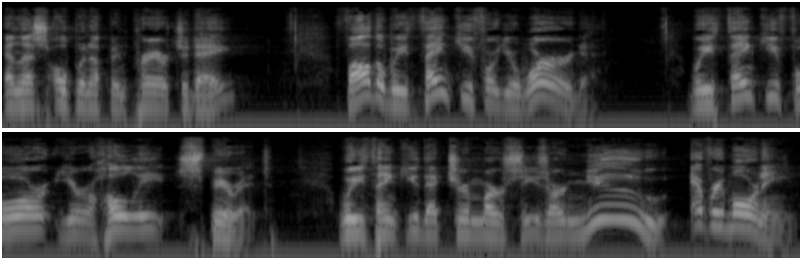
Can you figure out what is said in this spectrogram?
and let's open up in prayer today. Father, we thank you for your word. We thank you for your Holy Spirit. We thank you that your mercies are new every morning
